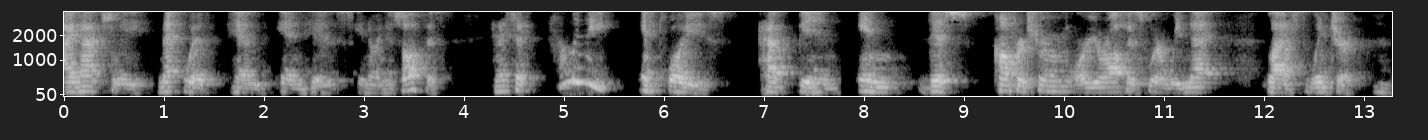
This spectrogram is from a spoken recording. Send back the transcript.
i'd actually met with him in his, you know, in his office, and I said, "How many employees have been in this conference room or your office where we met last winter mm.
